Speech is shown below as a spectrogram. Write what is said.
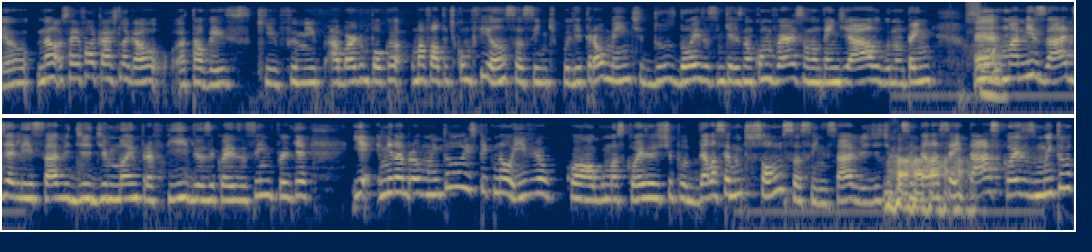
Eu, não, eu só ia falar que eu acho legal, ah, talvez, que o filme aborda um pouco uma falta de confiança, assim, tipo, literalmente, dos dois, assim, que eles não conversam, não tem diálogo, não tem é, uma amizade ali, sabe, de, de mãe para filhos e coisas assim, porque. E me lembrou muito Speak No Evil com algumas coisas, de, tipo, dela ser muito sonsa, assim, sabe? De, tipo, assim, dela aceitar as coisas muito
